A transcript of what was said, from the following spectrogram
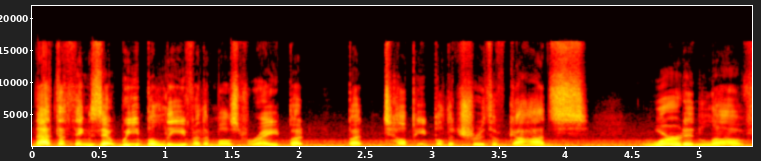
not the things that we believe are the most right, but, but tell people the truth of God's word in love.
